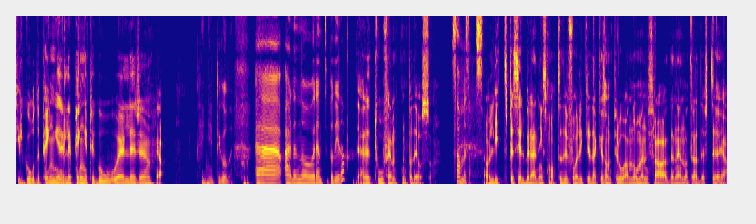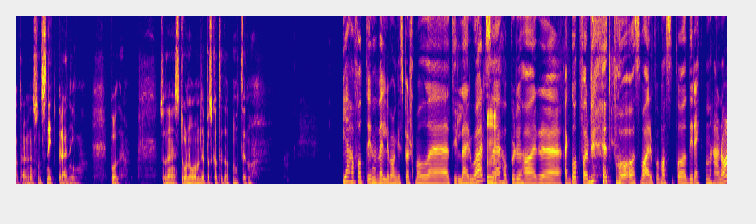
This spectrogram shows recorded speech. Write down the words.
til gode penger, eller penger til gode, eller eh, ja. Penger til gode. Eh, er det noe rente på de, da? Det er 2,15 på det også. Samme sats. Ja, Og litt spesiell beregningsmåte. Du får ikke, det er ikke sånn proanomen men fra den 31. Ja, det er en sånn snittberegning på det. Så det står noe om det på skatteetaten.no. Jeg har fått inn veldig mange spørsmål eh, til deg, Roar, så jeg håper du har, eh, er godt forberedt på å svare på masse på direkten her nå.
